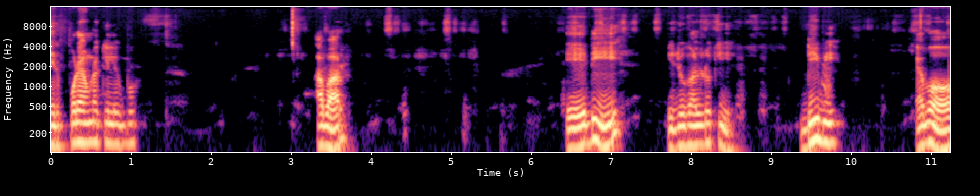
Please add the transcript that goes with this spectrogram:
এরপরে আমরা কি লিখব? আবার এডি ইজুকাল টু কি? ডিবি এবং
